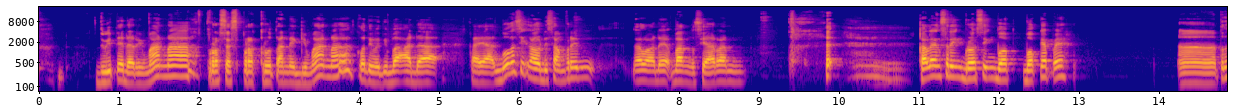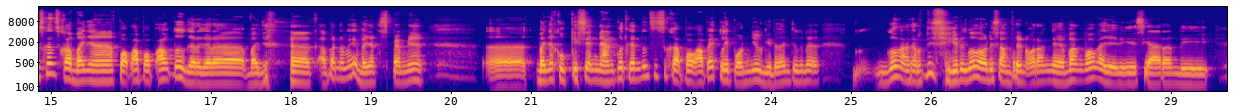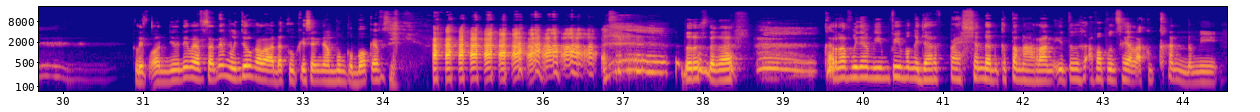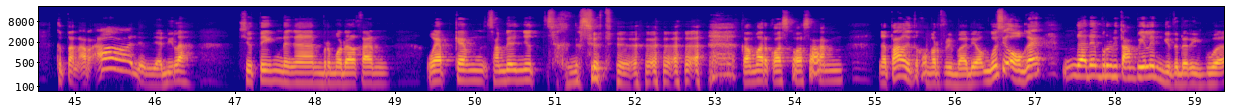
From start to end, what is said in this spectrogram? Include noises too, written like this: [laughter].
duitnya dari mana proses perekrutannya gimana kok tiba-tiba ada kayak gue sih kalau disamperin kalau ada bang siaran [laughs] kalau yang sering browsing bo bokep ya Uh, terus kan suka banyak pop up pop out tuh gara-gara banyak [laughs] apa namanya banyak spamnya uh, banyak cookies yang nyangkut kan tuh suka pop ya clip on you gitu kan. Cuma gue gak ngerti [laughs] sih gitu. Gue kalau disamperin orang kayak bang mau gak jadi siaran di clip on you? Ini websitenya muncul kalau ada cookies yang nyambung ke bokep sih. [laughs] Terus dengan karena punya mimpi mengejar passion dan ketenaran itu apa pun saya lakukan demi ketenaran. Ah jadilah syuting dengan bermodalkan webcam sambil nyut [laughs] ngesut kamar kos kosan nggak tahu itu kamar pribadi. Oh, gue sih oke okay. nggak ada yang perlu ditampilin gitu dari gue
